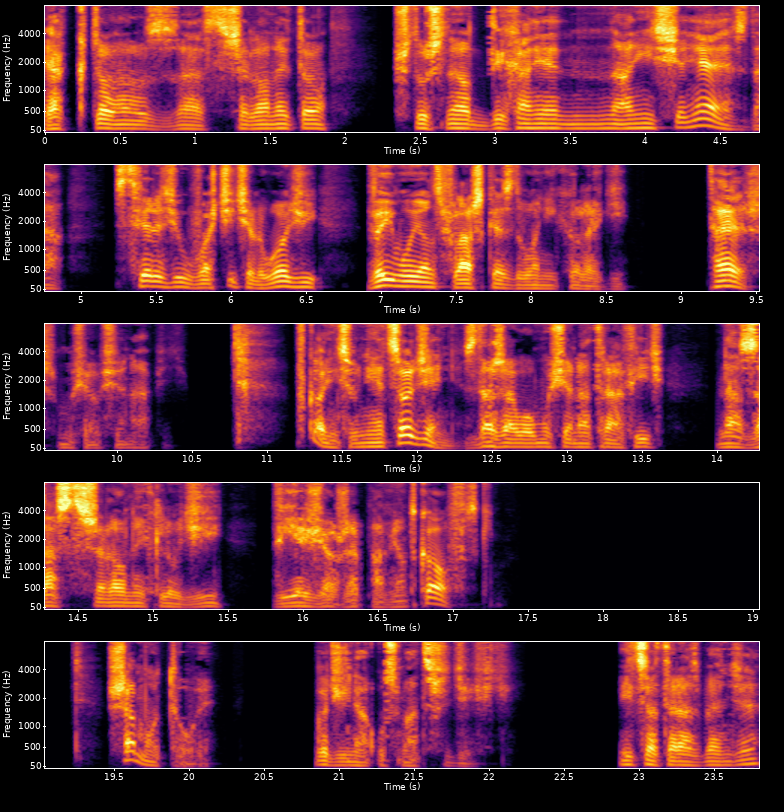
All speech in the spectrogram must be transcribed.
jak kto zastrzelony, to sztuczne oddychanie na nic się nie zda, stwierdził właściciel łodzi, wyjmując flaszkę z dłoni kolegi. Też musiał się napić. W końcu nie co dzień zdarzało mu się natrafić na zastrzelonych ludzi w jeziorze pamiątkowskim. Szamotuły. Godzina ósma trzydzieści. I co teraz będzie?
